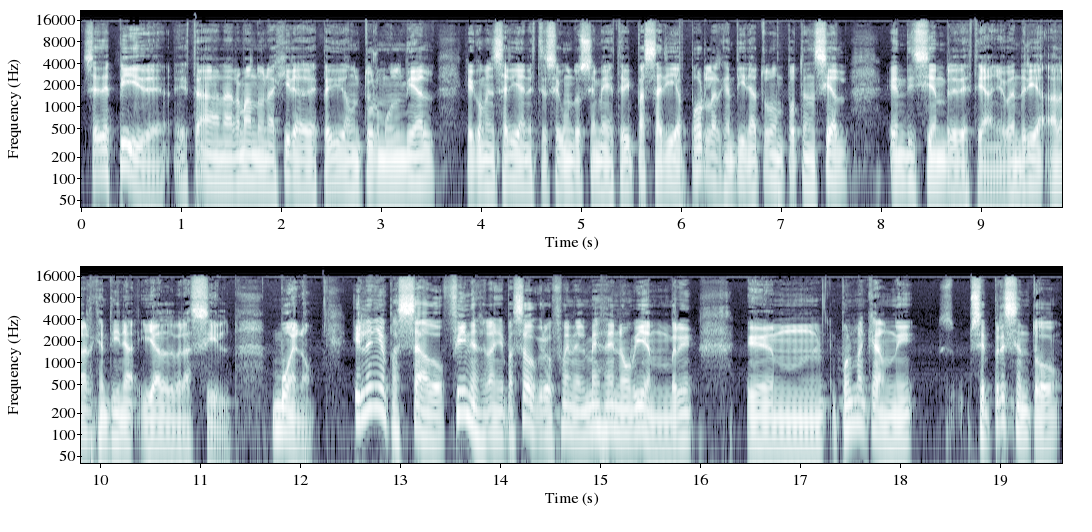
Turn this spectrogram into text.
se despide. Están armando una gira de despedida, un tour mundial que comenzaría en este segundo semestre y pasaría por la Argentina, todo un potencial, en diciembre de este año. Vendría a la Argentina y al Brasil. Bueno, el año pasado, fines del año pasado, creo que fue en el mes de noviembre, eh, Paul McCartney se presentó,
